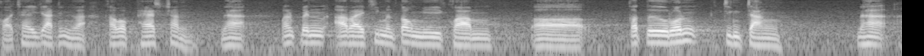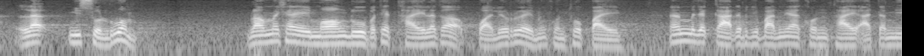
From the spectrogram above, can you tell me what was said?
ขอใช้ญาตินิดหนึ่งว่าคำว่า passion นะฮะมันเป็นอะไรที่มันต้องมีความกระตือร้นจริงจังนะฮะและมีส่วนร่วม เราไม่ใช่มองดูประเทศไทยแล้วก็ปล่อยเรื่อยๆ เหมือนคนทั่วไปนั้นบรรยากาศในปัจจุบันเนี่ยคนไทยอาจจะมี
